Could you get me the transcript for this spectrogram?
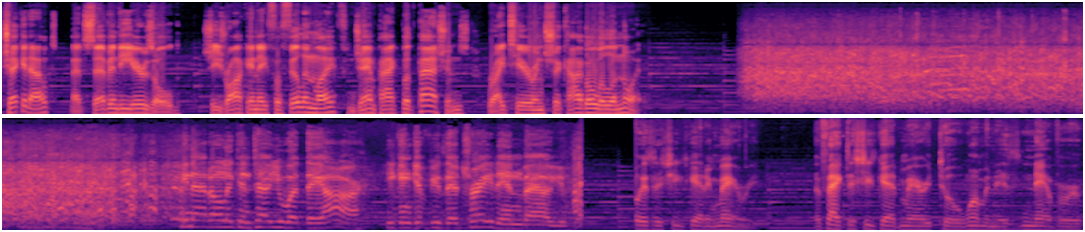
Check it out, at 70 years old, she's rocking a fulfilling life jam packed with passions right here in Chicago, Illinois. He not only can tell you what they are, he can give you their trade-in value. is that she's getting married. The fact that she's getting married to a woman is never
